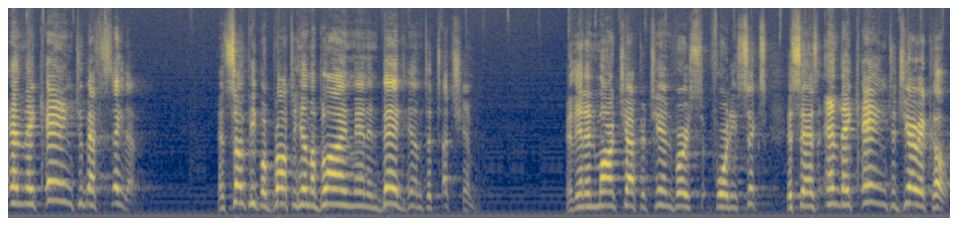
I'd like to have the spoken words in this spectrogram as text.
And they came to Bethsaida. And some people brought to him a blind man and begged him to touch him. And then in Mark chapter 10, verse 46, it says, And they came to Jericho.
